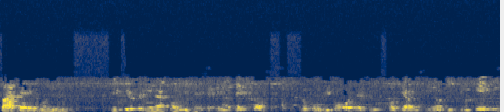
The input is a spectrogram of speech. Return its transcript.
parte del movimiento texto, lo publicó José, José Agustino Quisquinquetti,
